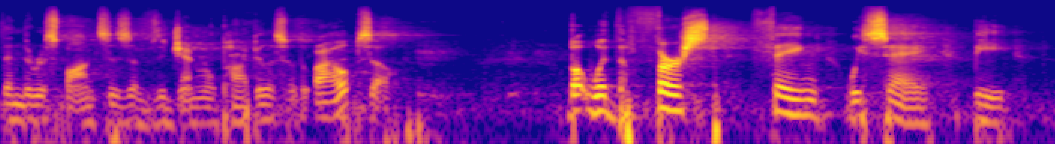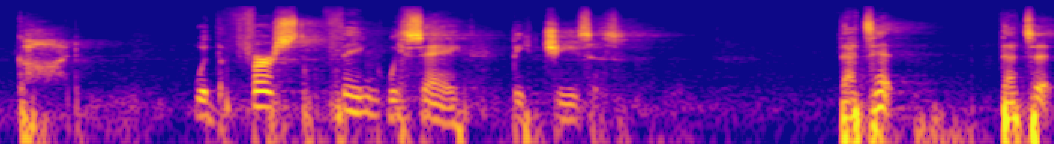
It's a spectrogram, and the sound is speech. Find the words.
than the responses of the general populace. I hope so. But would the first thing we say be God? Would the first thing we say be Jesus? That's it. That's it.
